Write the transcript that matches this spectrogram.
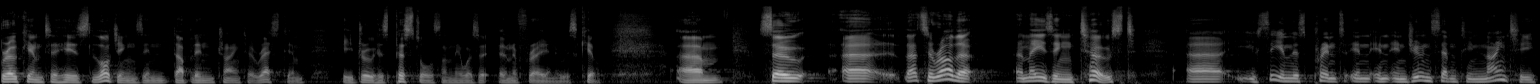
broke into his lodgings in Dublin trying to arrest him. He drew his pistols and there was a, an affray and he was killed. Um, so uh, that's a rather amazing toast. Uh, you see in this print in, in, in June 1790,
